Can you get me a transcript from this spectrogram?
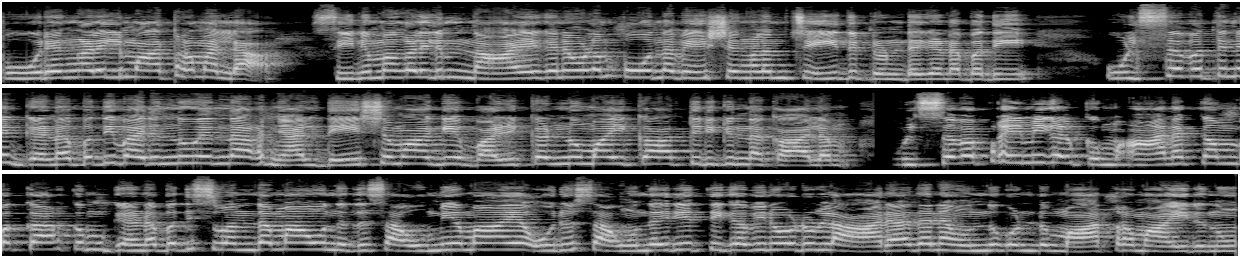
പൂരങ്ങളിൽ മാത്രമല്ല സിനിമകളിലും നായകനോളം പോകുന്ന വേഷങ്ങളും ചെയ്തിട്ടുണ്ട് ഗണപതി. ഉത്സവത്തിന് ഗണപതി വരുന്നുവെന്നറിഞ്ഞാൽ ദേശമാകെ വഴിക്കണ്ണുമായി കാത്തിരിക്കുന്ന കാലം. ഉത്സവപ്രേമികൾക്കും ആനക്കമ്പക്കാർക്കും ഗണപതി സ്വന്തമാവുന്നത് സൗമ്യമായ ഒരു സൗന്ദര്യ തികവിനോടുള്ള ആരാധന ഒന്നുകൊണ്ട് മാത്രമായിരുന്നു.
